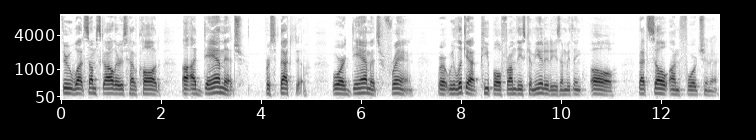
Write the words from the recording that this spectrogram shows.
through what some scholars have called a, damage perspective or a damage frame, where we look at people from these communities and we think, oh, that's so unfortunate,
